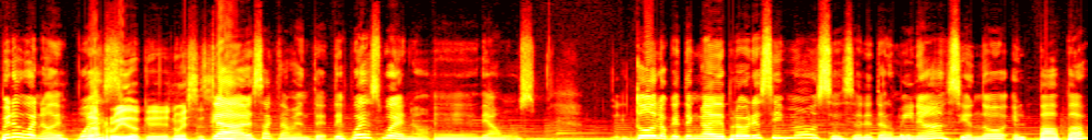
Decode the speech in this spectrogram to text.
Pero bueno, después... Más ruido que nueces. Claro, exactamente. Después, bueno, eh, digamos, todo lo que tenga de progresismo se, se le termina siendo el papa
